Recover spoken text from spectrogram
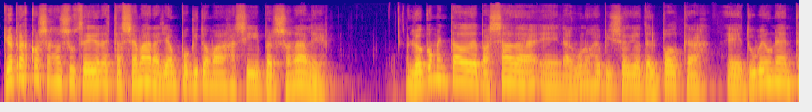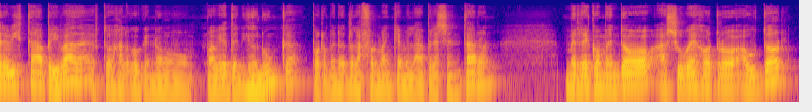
¿Qué otras cosas han sucedido en esta semana, ya un poquito más así personales? Lo he comentado de pasada en algunos episodios del podcast. Eh, tuve una entrevista privada, esto es algo que no, había tenido nunca, por lo menos de la forma en que me la presentaron. Me recomendó a su vez otro autor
